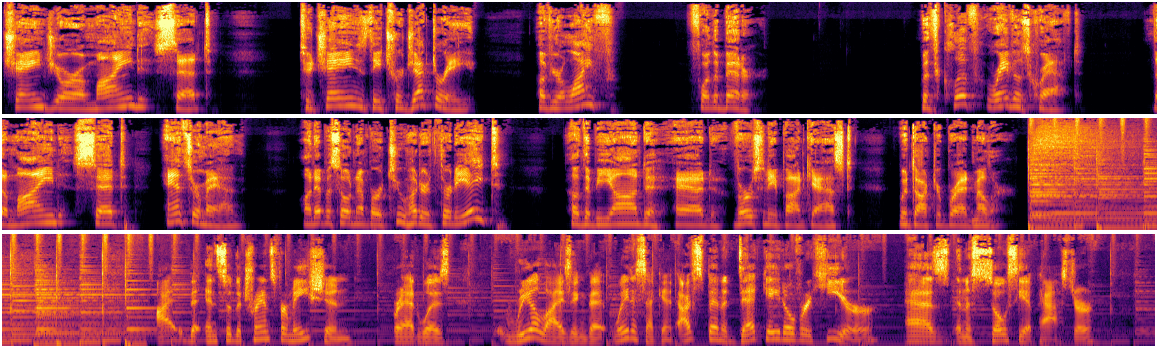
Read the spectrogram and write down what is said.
change your mindset to change the trajectory of your life for the better. With Cliff Ravenscraft, the Mindset Answer Man, on episode number 238 of the Beyond Adversity podcast with Dr. Brad Miller. I and so the transformation, Brad, was realizing that wait a second, I've spent a decade over here as an associate pastor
